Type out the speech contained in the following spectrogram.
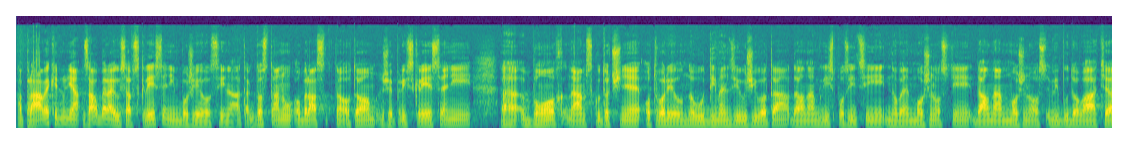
A práve keď ľudia zaoberajú sa vzkriesením Božieho Syna, tak dostanú obraz o tom, že pri vzkriesení eh, Boh nám skutočne otvoril novú dimenziu života, dal nám k dispozícii nové možnosti, dal nám možnosť vybudovať eh,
